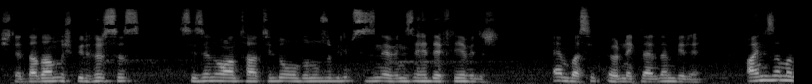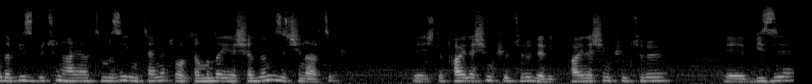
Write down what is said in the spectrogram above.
işte dadanmış bir hırsız sizin o an tatilde olduğunuzu bilip sizin evinizi hedefleyebilir. En basit örneklerden biri. Aynı zamanda biz bütün hayatımızı internet ortamında yaşadığımız için artık e, işte paylaşım kültürü dedik. Paylaşım kültürü e, bizi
